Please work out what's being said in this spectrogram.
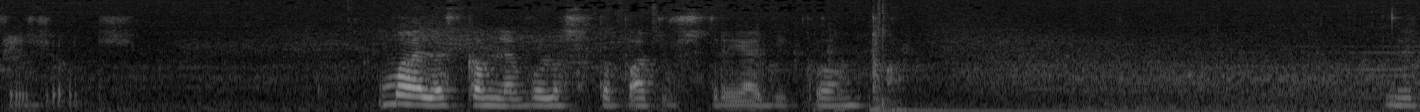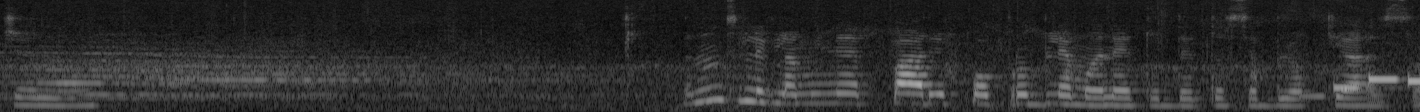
să joci. Mai ales că am level 143, adică... De ce nu? Dar nu înțeleg, la mine pare o problemă netul de tot se blochează.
